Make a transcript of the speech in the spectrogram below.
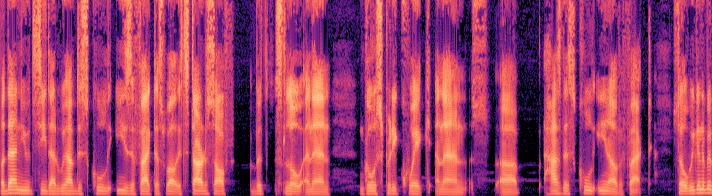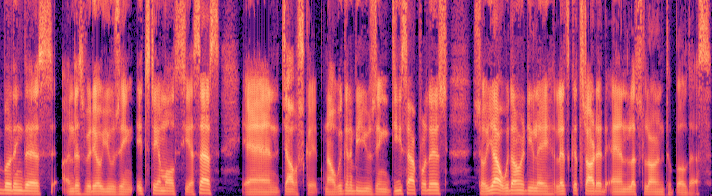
but then you'd see that we have this cool ease effect as well. It starts off a bit slow and then goes pretty quick and then uh, has this cool in out effect. So we're going to be building this in this video using HTML, CSS, and JavaScript. Now we're going to be using GSAP for this. So yeah, without a delay, let's get started and let's learn to build this.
